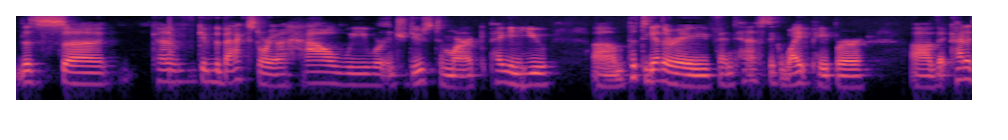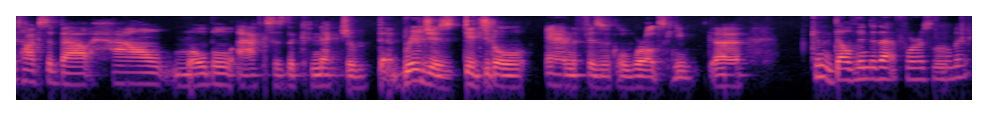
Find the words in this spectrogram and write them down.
let's uh, kind of give the backstory on how we were introduced to Mark. Peggy, you um, put together a fantastic white paper uh, that kind of talks about how mobile acts as the connector that bridges digital and the physical worlds. Can you uh, kind of delve into that for us a little bit?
